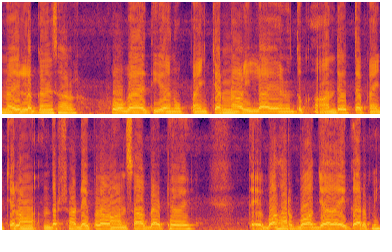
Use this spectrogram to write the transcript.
ਨਜ਼ਰ ਲੱਗਣੇ ਸਾਰ ਹੋ ਗਿਆ ਇਹਦੀ ਨੂੰ ਪੈਂਚਰ ਨਾਲ ਹੀ ਲਾਇਆ ਇਹਨੂੰ ਦੁਕਾਨ ਦੇ ਉੱਤੇ ਪੈਂਚਰ ਲਾਉਣ, ਅੰਦਰ ਸਾਡੇ ਭਲਵਾਨ ਸਾਹਿਬ ਬੈਠੇ ਹੋਏ ਤੇ ਬਾਹਰ ਬਹੁਤ ਜ਼ਿਆਦਾ ਹੀ ਗਰਮੀ।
